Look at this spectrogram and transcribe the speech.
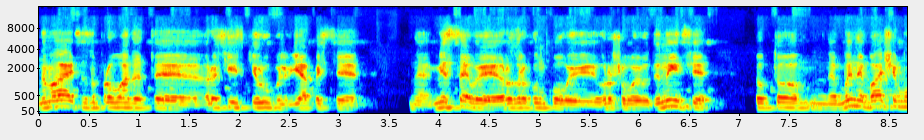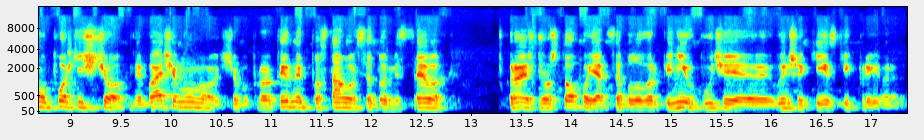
намагається запровадити російський рубль в якості місцевої розрахункової грошової одиниці. Тобто ми не бачимо поки що, не бачимо, щоб противник поставився до місцевих вкрай жорстоко, як це було в Орпіні, в Бучі, в інших київських пригородах.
